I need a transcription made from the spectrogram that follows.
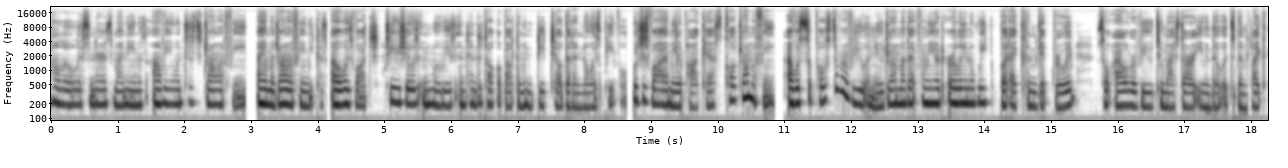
Hello, listeners. My name is Avi Winters, Drama Fiend. I am a drama fiend because I always watch TV shows and movies and tend to talk about them in detail that annoys people, which is why I made a podcast called Drama Fiend. I was supposed to review a new drama that premiered early in the week, but I couldn't get through it, so I'll review To My Star even though it's been like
